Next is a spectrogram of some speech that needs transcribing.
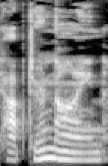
Chapter 9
